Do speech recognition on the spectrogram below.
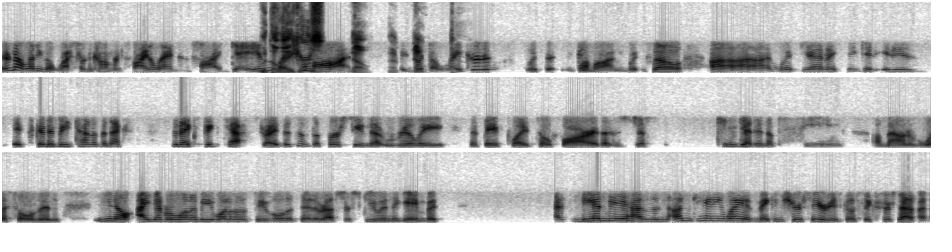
They're not letting the Western Conference Final end in five games With the Like, Lakers? Come on. No. no. With the Lakers? With the come on. So uh, I, I'm with you, and I think it, it is. It's going to be kind of the next the next big test, right? This is the first team that really that they've played so far that is just can get an obscene amount of whistles. And you know, I never want to be one of those people that say the refs are skewing the game, but the NBA has an uncanny way of making sure series go six or seven.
